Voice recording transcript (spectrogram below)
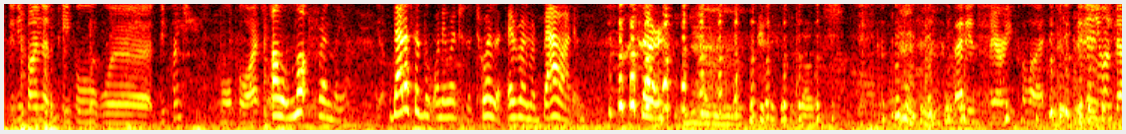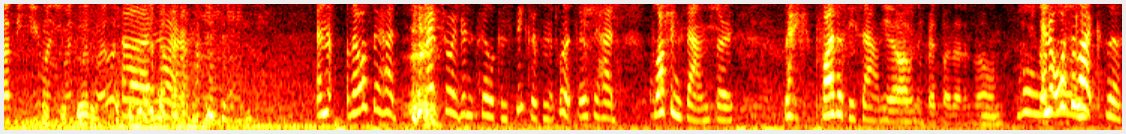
Did you find that people were different, more polite? Or? A lot friendlier. Yeah. Dada said that when he went to the toilet, everyone would bow at him. so, That is very polite. Did anyone bow to you when you went to the toilet? uh, no. Mm-hmm. And they also had, to make sure you didn't feel conspicuous in the toilets, they also had flushing sounds, so, like, privacy sounds. Yeah, I was impressed by that as well. And it also like the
